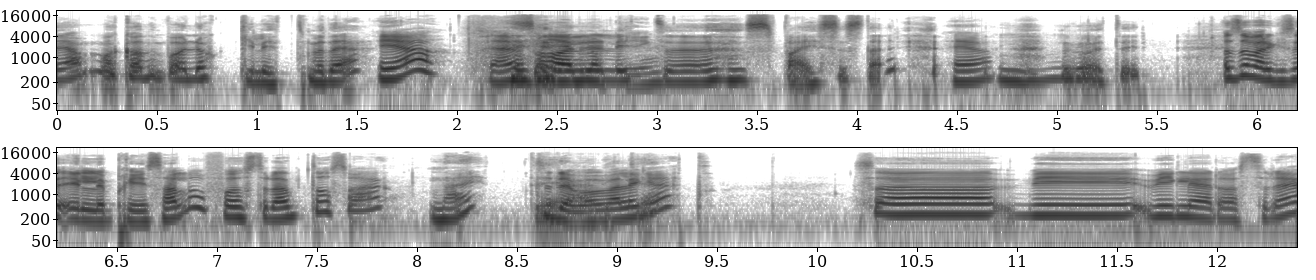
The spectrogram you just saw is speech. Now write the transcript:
ja, man kan jo bare lokke litt med det. Ja, det er Så har dere litt uh, spices der Ja. å gå etter. Og så var det ikke så ille pris heller for studenter, så jeg. Nei, Så det var veldig greit. Så vi, vi gleder oss til det.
